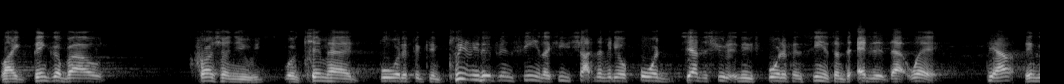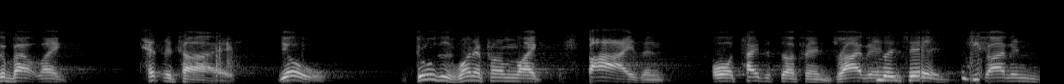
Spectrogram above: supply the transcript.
Like, think about Crush on You, where Kim had four different, completely different scenes. Like, she shot the video four, she had to shoot it in these four different scenes and to edit it that way. Yeah. Think about like hypnotized. Yo, dudes is running from like spies and all types of stuff and driving Legit. driving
